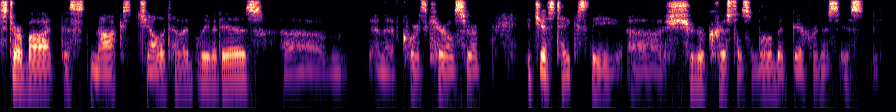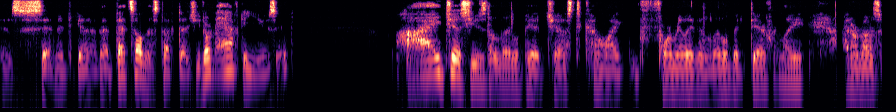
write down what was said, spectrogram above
store bought, this Knox gelatin, I believe it is. Of course Karo syrup. It just takes the uh, sugar crystals a little bit different. Is is is setting it together. That that's all this stuff does. You don't have to use it. I just used a little bit just kind of like formulate it a little bit differently. I don't know if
